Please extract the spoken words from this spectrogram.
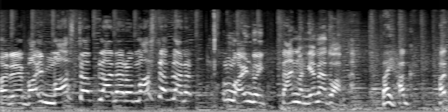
अरे भाई मास्टर प्लानर हो master planner mind blowing plan बन गया मैं तो आपका। भाई हक हक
